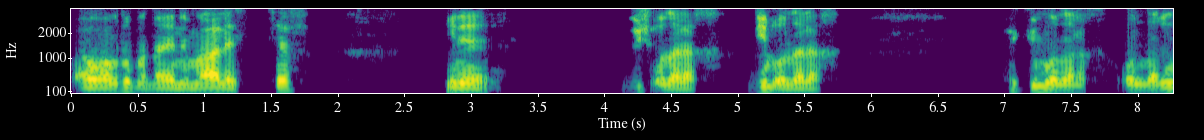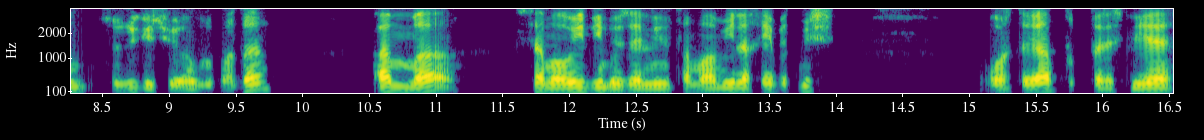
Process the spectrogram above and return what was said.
o Avrupa'da yani maalesef yine güç olarak, din olarak, hüküm olarak onların sözü geçiyor Avrupa'da. Ama semavi din özelliğini tamamıyla kaybetmiş. Ortaya putperestliğe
